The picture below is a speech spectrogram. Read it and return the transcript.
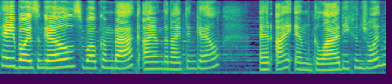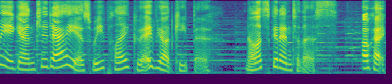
Hey, boys and girls, welcome back. I am the Nightengale, and I am glad you can join me again today as we play Graveyard Keeper. Now, let's get into this. Okay,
